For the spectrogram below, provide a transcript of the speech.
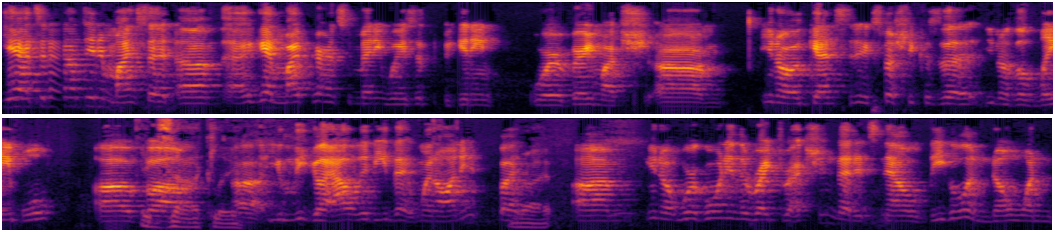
yeah, it's an outdated mindset. Um, again, my parents, in many ways, at the beginning, were very much, um, you know, against it, especially because the, you know, the label of um, Exactly. uh, illegality that went on it. But, Right. um, you know, we're going in the right direction. That it's now legal, and no one,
